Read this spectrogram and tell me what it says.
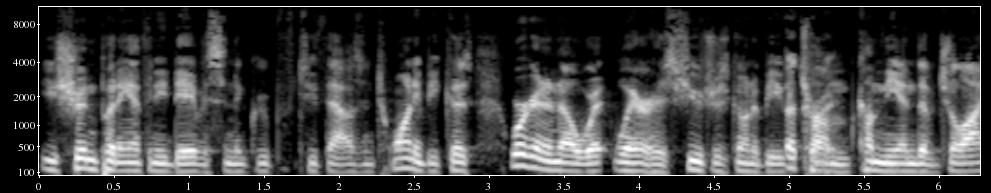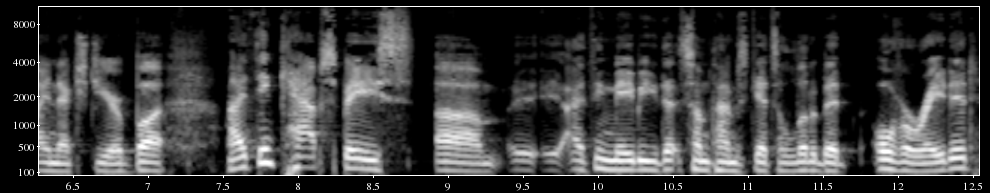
you shouldn't put Anthony Davis in the group of 2020 because we're going to know where, where his future is going to be That's come right. come the end of July next year. But I think cap space, um, I think maybe that sometimes gets a little bit overrated.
